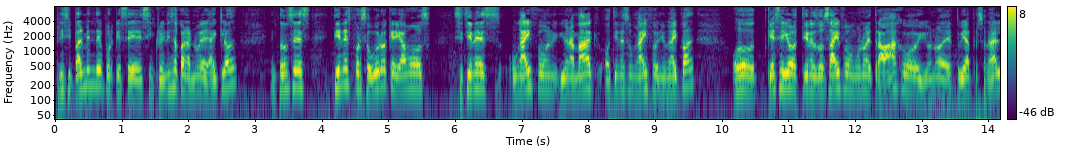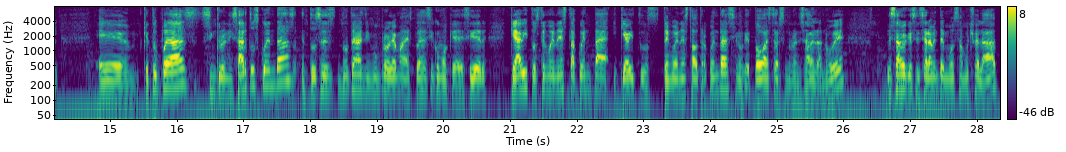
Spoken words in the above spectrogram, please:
principalmente porque se sincroniza con la nube de iCloud. Entonces tienes por seguro que digamos, si tienes un iPhone y una Mac o tienes un iPhone y un iPad, o qué sé yo, tienes dos iPhones, uno de trabajo y uno de tu vida personal, eh, que tú puedas sincronizar tus cuentas, entonces no tengas ningún problema después así como que decir qué hábitos tengo en esta cuenta y qué hábitos tengo en esta otra cuenta, sino que todo va a estar sincronizado en la nube. Es algo que sinceramente me gusta mucho de la app.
